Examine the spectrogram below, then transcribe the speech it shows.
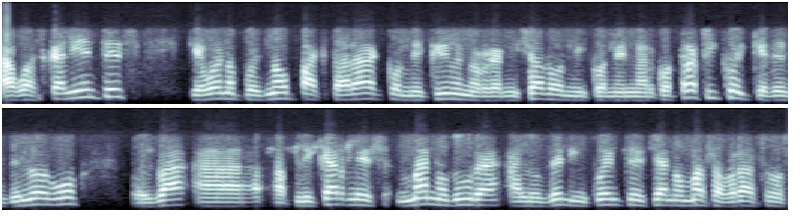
Aguascalientes que bueno, pues no pactará con el crimen organizado ni con el narcotráfico y que desde luego pues va a aplicarles mano dura a los delincuentes, ya no más abrazos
